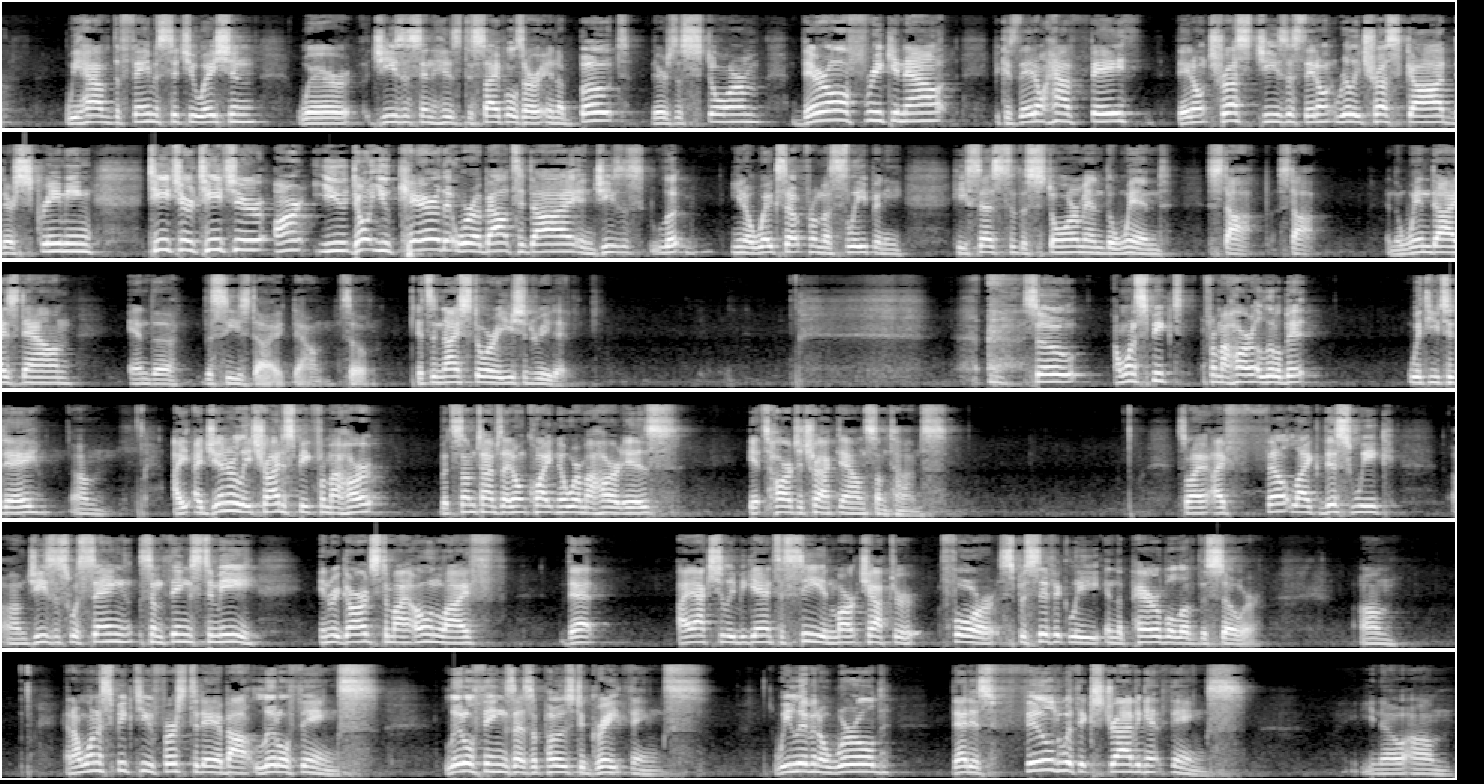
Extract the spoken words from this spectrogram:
we have the famous situation where Jesus and his disciples are in a boat. There's a storm. They're all freaking out because they don't have faith. They don't trust Jesus. They don't really trust God. They're screaming Teacher, teacher, aren't you, don't you care that we're about to die? And Jesus look, you know, wakes up from a sleep and he, he says to the storm and the wind, stop, stop. And the wind dies down and the, the seas die down. So it's a nice story. You should read it. So I want to speak from my heart a little bit with you today. Um, I, I generally try to speak from my heart, but sometimes I don't quite know where my heart is. It's hard to track down sometimes. So I, I felt like this week um, Jesus was saying some things to me in regards to my own life that I actually began to see in Mark chapter 4, specifically in the parable of the sower. Um, and I want to speak to you first today about little things. Little things as opposed to great things. We live in a world that is filled with extravagant things. You know, um,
